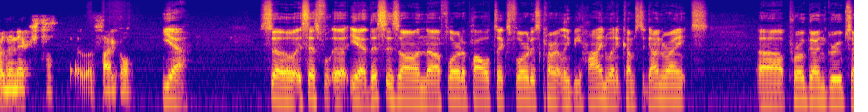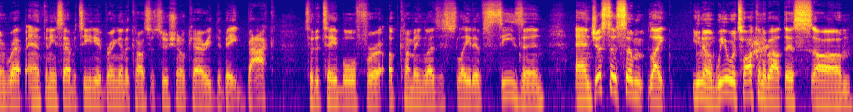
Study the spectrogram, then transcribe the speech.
for the next uh, cycle. Yeah. So it says, uh, yeah, this is on uh, Florida politics. Florida is currently behind when it comes to gun rights. Uh, Pro gun groups and Rep. Anthony Sabatini are bringing the constitutional carry debate back to the table for upcoming legislative season. And just as some, like, you know, we were talking about this, um,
